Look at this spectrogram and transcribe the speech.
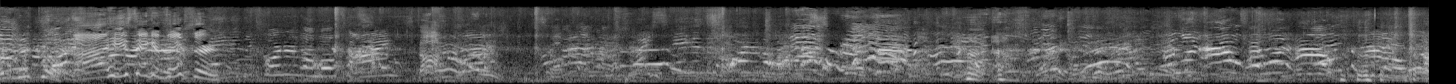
Where'd Nick go? Ah, he's taking pictures. in the corner the whole time. Stop. I stayed in the corner the whole time. I want out. I want out.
